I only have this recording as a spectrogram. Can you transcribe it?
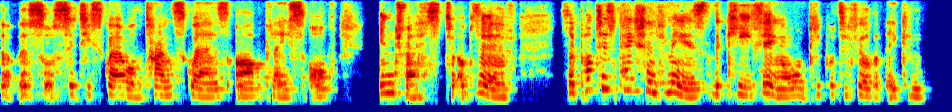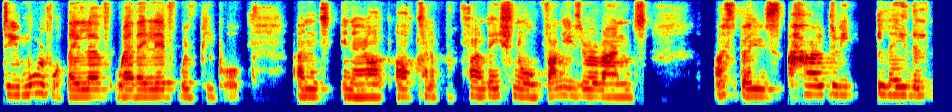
that the sort of city square or the town squares are the place of interest to observe. So participation for me is the key thing. I want people to feel that they can do more of what they love where they live with people. And you know, our, our kind of foundational values are around, I suppose, how do we lay the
